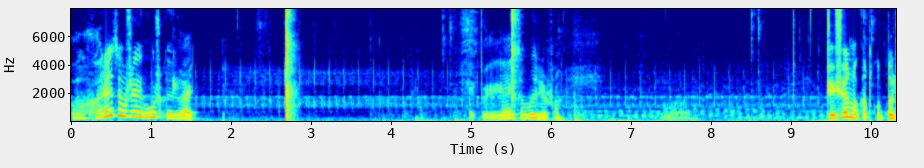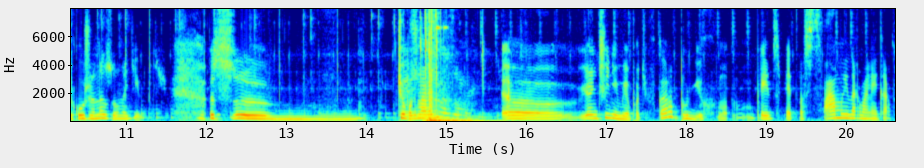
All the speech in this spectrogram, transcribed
А это уже игрушка играть. Я это вырежу. Че, еще одну катку? Только уже на зону 9. С... Погнали? На зону девять? Э, Я ничего не имею против карт других. Ну, в принципе, это самые нормальные карты.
